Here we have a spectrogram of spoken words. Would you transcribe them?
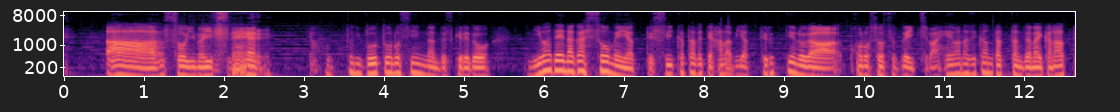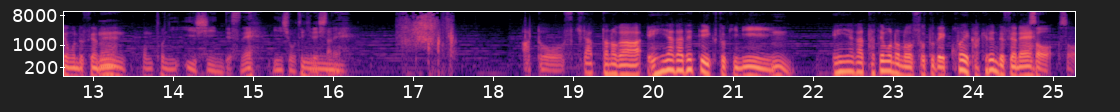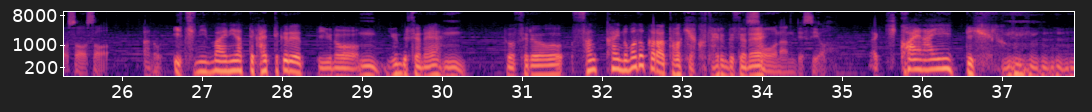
ああ、そういうのいいですね。いや、本当に冒頭のシーンなんですけれど、庭で流しそうめんやってスイカ食べて花火やってるっていうのが、この小説で一番平和な時間だったんじゃないかなって思うんですよね。うん。本当にいいシーンですね。印象的でしたね。あと、好きだったのが、円屋が出ていくときうに、ん。円屋が建物の外で声かけるんですよね。そう、そうそうそあの、一人前になって帰ってくるっていうのをう。うん。言うんですよねう。ん。とそれを3階の窓から玉木が答えるんですよね。そうなんですよ。聞こえないっていう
